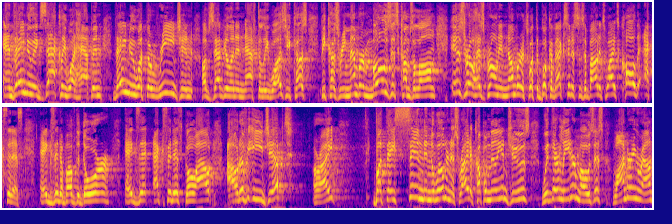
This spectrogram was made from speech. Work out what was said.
And they knew exactly what happened. They knew what the region of Zebulun and Naphtali was because, because remember, Moses comes along. Israel has grown in number. It's what the book of Exodus is about. It's why it's called Exodus. Exit above the door. Exit, Exodus, go out, out of Egypt. All right? But they sinned in the wilderness, right? A couple million Jews with their leader Moses wandering around.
